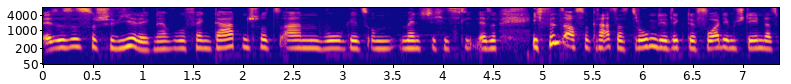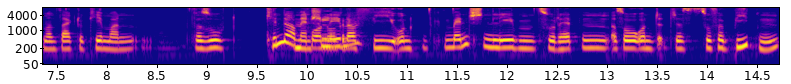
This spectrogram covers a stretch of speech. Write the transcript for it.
Also es ist so schwierig, ne? Wo fängt Datenschutz an? Wo geht's um menschliches? Also ich finde es auch so krass, dass Drogendelikte vor dem stehen, dass man sagt, okay, man versucht Kinderpornografie und Menschenleben zu retten, so und das zu verbieten,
